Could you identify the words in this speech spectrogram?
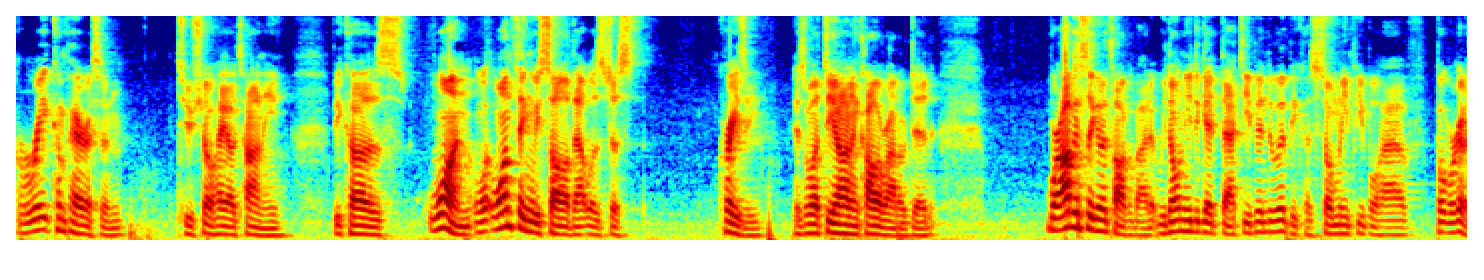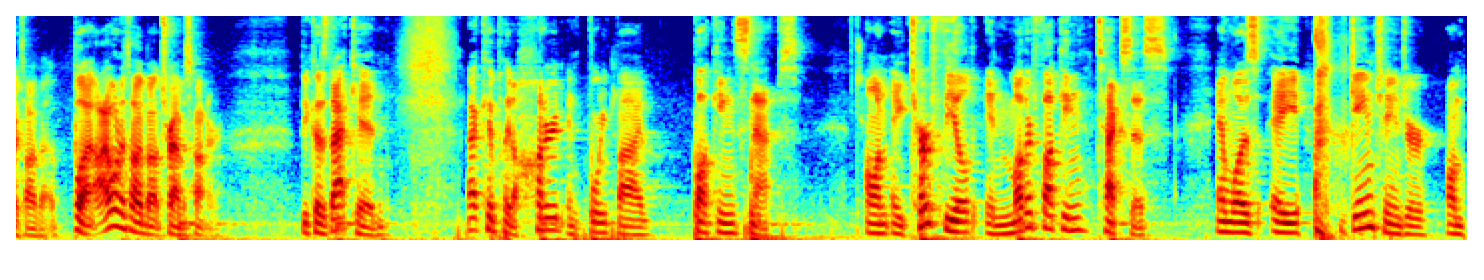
great comparison to Shohei Ohtani because one, one thing we saw that was just crazy is what Deion in Colorado did we're obviously going to talk about it. We don't need to get that deep into it because so many people have, but we're going to talk about it. But I want to talk about Travis Hunter because that kid, that kid played 145 fucking snaps on a turf field in motherfucking Texas and was a game changer on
